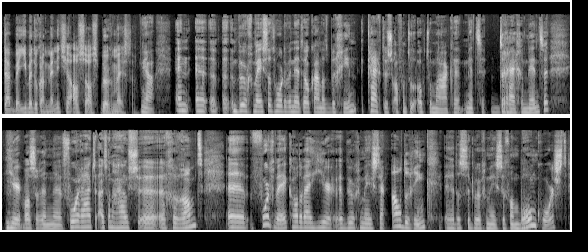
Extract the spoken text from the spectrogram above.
daar ben, je bent ook aan het managen als, als burgemeester. Ja, en eh, een- een burgemeester, dat hoorden we net ook aan het begin... krijgt dus af en toe ook te maken met dreigementen. Hier was er een eh, voorruit uit een huis eh, eh, geramd. Eh, vorige week hadden wij hier eh, burgemeester Alderink. eh, dat is de burgemeester van Bronkhorst.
